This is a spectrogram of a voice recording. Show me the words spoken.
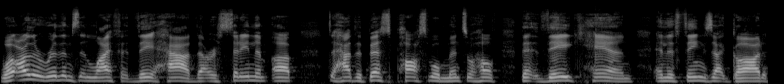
What are the rhythms in life that they have that are setting them up to have the best possible mental health that they can and the things that God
